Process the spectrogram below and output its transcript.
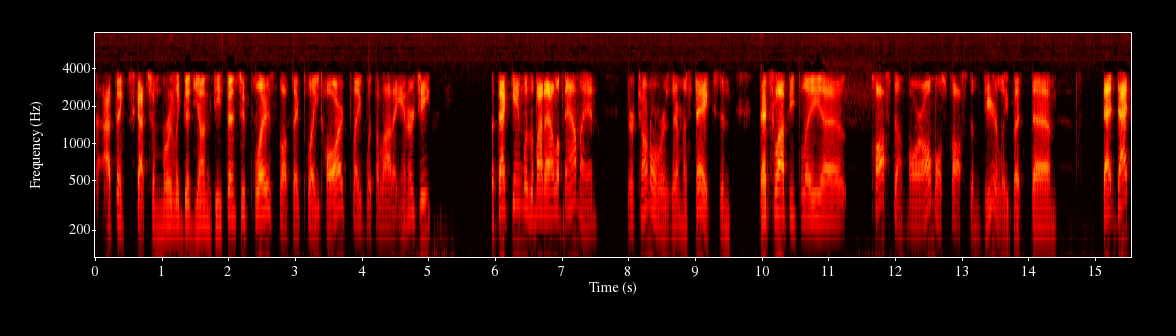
I think it's got some really good young defensive players. Thought they played hard, played with a lot of energy. But that game was about Alabama and their turnovers, their mistakes, and that sloppy play uh, cost them, or almost cost them dearly. But um, that that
